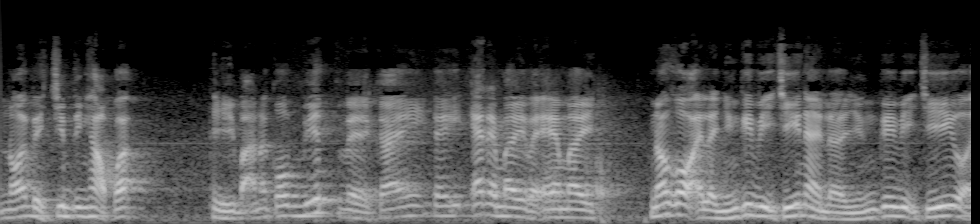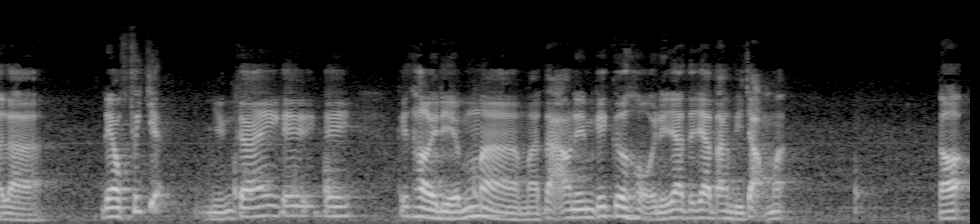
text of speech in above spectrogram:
nói về chim tinh học á thì bạn đã có viết về cái cái SMA và EMA nó gọi là những cái vị trí này là những cái vị trí gọi là Delphic fix những cái cái cái cái thời điểm mà mà tạo nên cái cơ hội để gia gia tăng tỷ trọng á. Đó.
